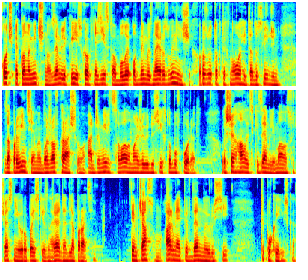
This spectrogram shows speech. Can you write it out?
Хоч економічно землі Київського князівства були одними з найрозвиненіших, розвиток технологій та досліджень за провінціями бажав кращого, адже ми відставали майже від усіх, хто був поряд. Лише галицькі землі мали сучасні європейські знаряддя для праці. Тим часом армія Південної Русі, типу Київська,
